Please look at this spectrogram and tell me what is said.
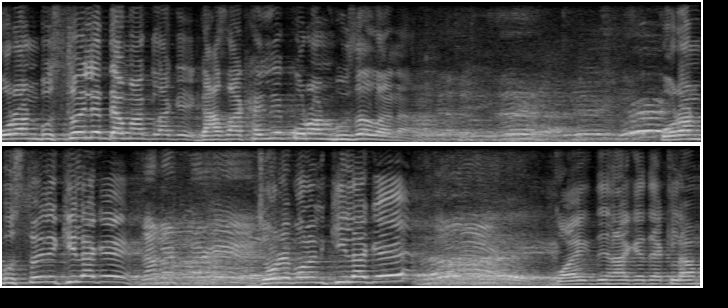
কোরআন বুঝতে হইলে দেমাগ লাগে গাঁজা খাইলে কোরআন বোঝা যায় না। কোরআন বুঝতে হইলে কি লাগে? জোরে বলেন কি লাগে? কয়েকদিন আগে দেখলাম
